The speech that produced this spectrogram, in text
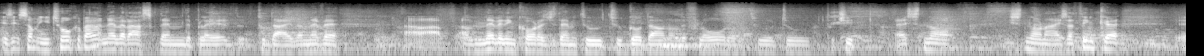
is it something you talk about? I never ask them the play to dive. I never, uh, I'll never encourage them to, to go down on the floor or to, to, to cheat. It's not, it's not nice. I think uh, uh,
